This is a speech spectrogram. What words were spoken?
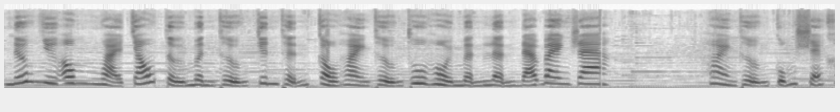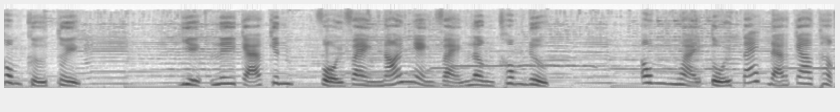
Nếu như ông ngoại cháu tự mình thượng kinh thỉnh cầu hoàng thượng thu hồi mệnh lệnh đã ban ra Hoàng thượng cũng sẽ không cử tuyệt. Diệp ly cả kinh, vội vàng nói ngàn vạn lần không được. Ông ngoại tuổi tác đã cao thật,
